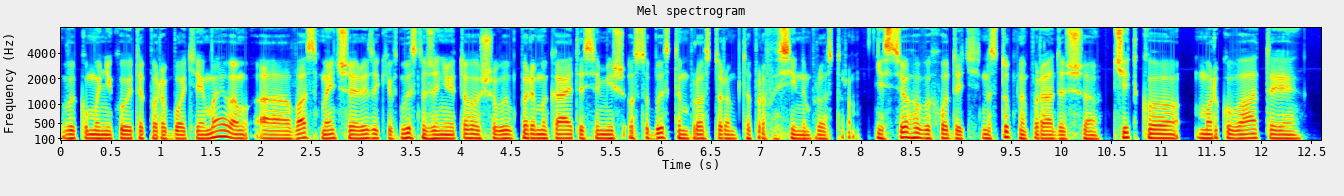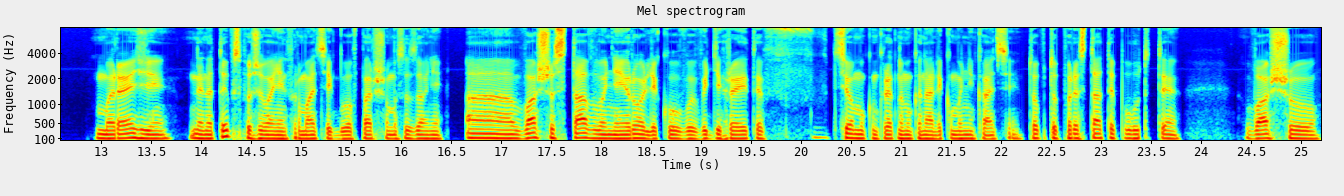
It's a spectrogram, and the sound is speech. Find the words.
ви комунікуєте по роботі емейлом, а у вас менше ризиків виснаження від того, що ви перемикаєтеся між особистим простором та професійним простором. І з цього виходить наступна порада, що чітко маркувати мережі не на тип споживання інформації, як було в першому сезоні, а ваше ставлення і роль, яку ви відіграєте в цьому конкретному каналі комунікації. Тобто перестати плутати вашу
